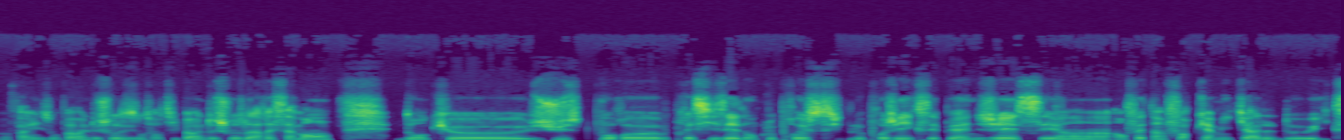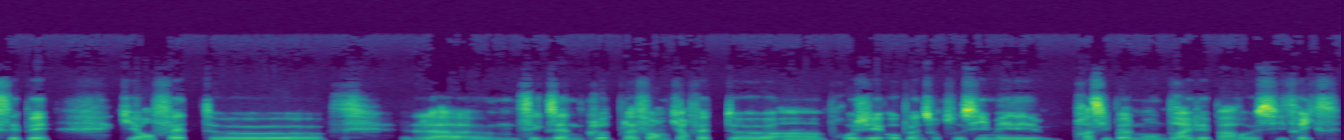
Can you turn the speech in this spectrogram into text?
enfin, ils ont pas mal de choses, ils ont sorti pas mal de choses là récemment. Donc, euh, juste pour préciser, donc le, le projet XCPNG, c'est en fait un fork amical de XCP qui est en fait c'est Xen Cloud Platform qui est en fait un projet open source aussi, mais principalement drivé par Citrix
